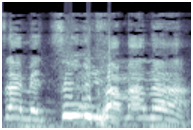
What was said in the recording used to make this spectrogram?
sɛ mete nnipa ma no a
